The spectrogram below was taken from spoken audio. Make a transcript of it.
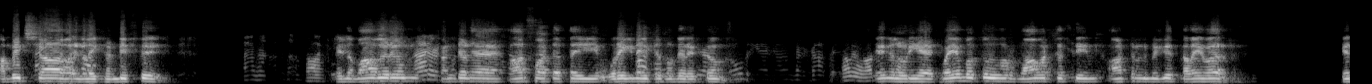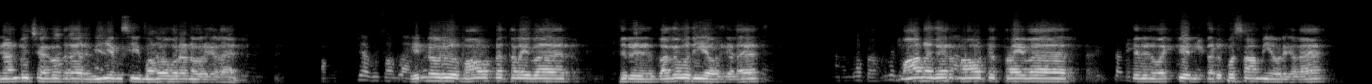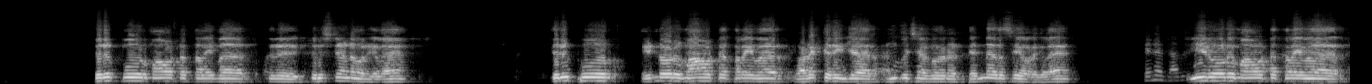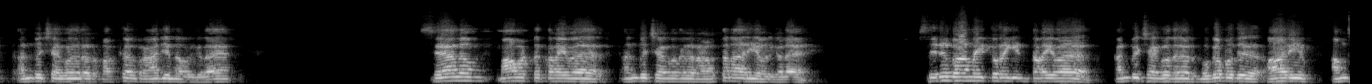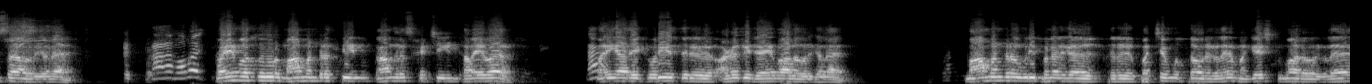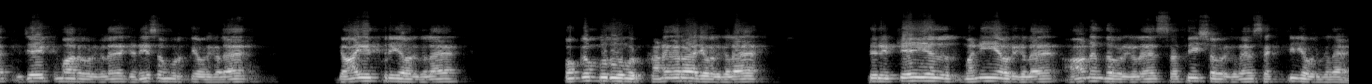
அமித்ஷா அவர்களை கண்டித்து இந்த மாபெரும் கண்டன ஆர்ப்பாட்டத்தை ஒருங்கிணைத்துக் கொண்டிருக்கும் எங்களுடைய கோயம்புத்தூர் மாவட்டத்தின் ஆற்றல் மிகு தலைவர் என் அன்பு சகோதரர் வி எம் சி மனோகரன் அவர்களை. இன்னொரு மாவட்ட தலைவர் திரு பகவதி அவர்களை. மாநகர் மாவட்ட தலைவர் திரு வக்கீல் கருப்பசாமி அவர்களை. திருப்பூர் மாவட்ட தலைவர் திரு கிருஷ்ணன் அவர்களை திருப்பூர் இன்னொரு மாவட்ட தலைவர் வழக்கறிஞர் அன்பு சகோதரர் தென்னரசு அவர்களை ஈரோடு மாவட்ட தலைவர் அன்பு சகோதரர் மக்கள் ராஜன் அவர்களை சேலம் மாவட்ட தலைவர் அன்பு சகோதரர் அர்த்தனாரி அவர்களை சிறுபான்மை துறையின் தலைவர் அன்பு சகோதரர் முகமது ஆரிஃப் அம்சா அவர்களை கோயம்புத்தூர் மாமன்றத்தின் காங்கிரஸ் கட்சியின் தலைவர் மரியாதைக்குரிய திரு அழகு ஜெயபால் அவர்களை மாமன்ற உறுப்பினர்கள் திரு பச்சைமுத்து அவர்களே மகேஷ்குமார் அவர்களே விஜயகுமார் அவர்களே கணேசமூர்த்தி அவர்களே காயத்ரி அவர்களே பொங்கம்புதூர் கனகராஜ் அவர்களே திரு கே எல் மணி அவர்களே ஆனந்த் அவர்களே சதீஷ் அவர்களே சக்தி அவர்களே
